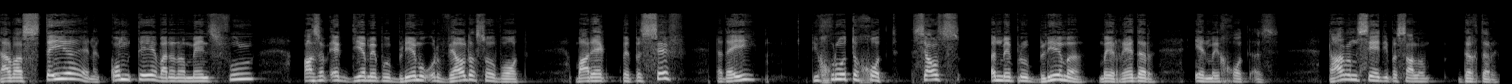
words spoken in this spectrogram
daar was tye en 'n komte wanneer 'n mens voel asof ek deur my probleme oorweldig sou word, maar ek besef dat hy die grootte God selfs in my probleme my redder en my God is. Daarom sê die psalmdigter:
